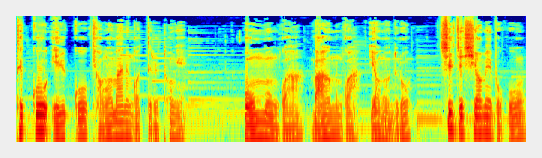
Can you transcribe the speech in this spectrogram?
듣고 읽고 경험하는 것들을 통해 온몸과 마음과 영혼으로 실제 시험해보고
